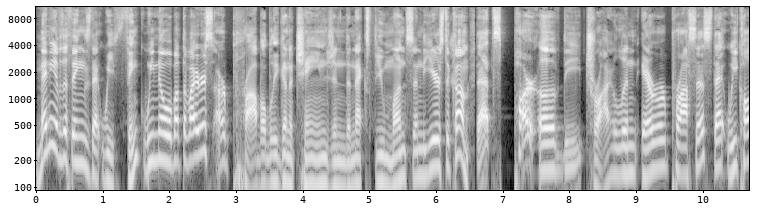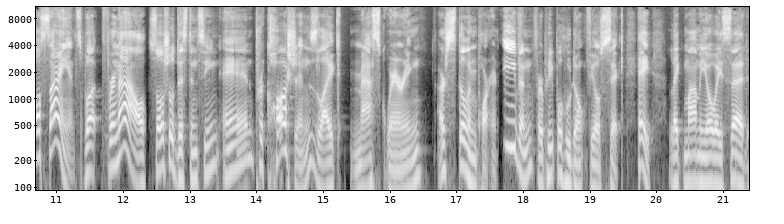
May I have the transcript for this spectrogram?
Many of the things that we think we know about the virus are probably going to change in the next few months and the years to come. That's part of the trial and error process that we call science. But for now, social distancing and precautions like mask wearing are still important, even for people who don't feel sick. Hey, like mommy always said,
